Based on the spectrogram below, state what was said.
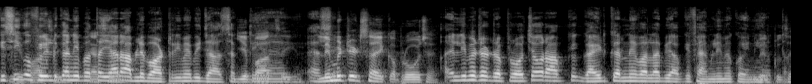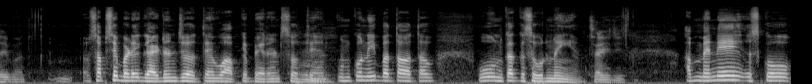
کسی کو فیلڈ کا نہیں پتا یار آپ لیبارٹری میں بھی جا سکتے ہیں لمیٹڈ سا ایک اپروچ ہے۔ لمیٹڈ اپروچ ہے اور آپ کے گائیڈ کرنے والا بھی آپ کی فیملی میں کوئی نہیں بالکل صحیح بات۔ سب سے بڑے گائیڈنس جو ہوتے ہیں وہ آپ کے پیرنٹس ہوتے ہیں۔ ان کو نہیں پتا ہوتا وہ ان کا قصور نہیں ہے۔ صحیح جی۔ اب میں نے اس کو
